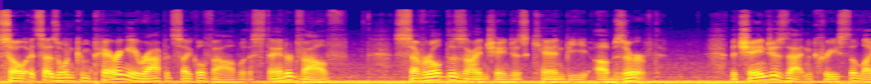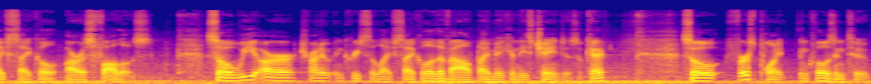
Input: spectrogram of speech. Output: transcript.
So it says when comparing a rapid cycle valve with a standard valve, several design changes can be observed. The changes that increase the life cycle are as follows. So we are trying to increase the life cycle of the valve by making these changes, okay? So first point, enclosing tube.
